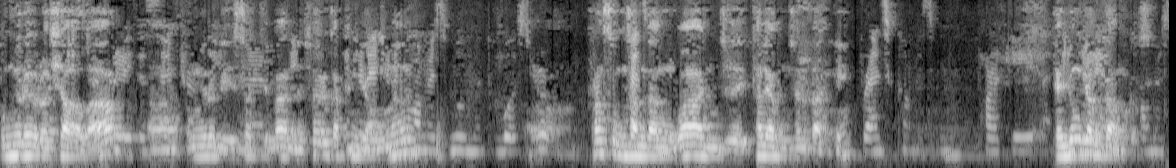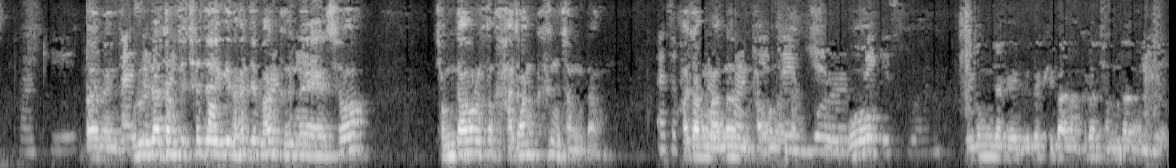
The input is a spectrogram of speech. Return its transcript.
동유럽 러시아와 어, 동유럽이 있었지만 소유럽 같은 경우는. 어, 프랑스 공산당과 이제 이탈리아 공산당이 대중정당으로서. 그다음에 이제 불자 정치 체제이긴 하지만 그 내에서 정당으로서 가장 큰 정당, 가장 많은 당원을 갖추고. 노동자 계급에 기반한 그런 정당을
